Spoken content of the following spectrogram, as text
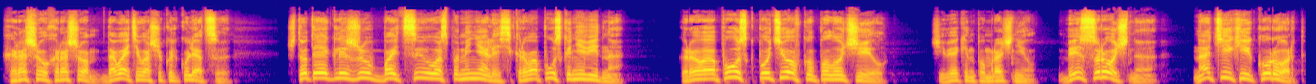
«Хорошо, хорошо. Давайте вашу калькуляцию. Что-то я гляжу, бойцы у вас поменялись, кровопуска не видно». «Кровопуск путевку получил». Чевякин помрачнел. «Бессрочную. На тихий курорт».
